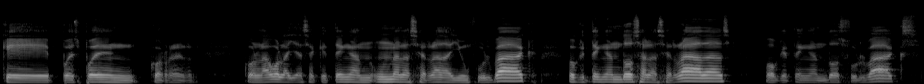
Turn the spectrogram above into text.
que pues pueden correr con la bola, ya sea que tengan una ala cerrada y un fullback, o que tengan dos alas cerradas, o que tengan dos fullbacks,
